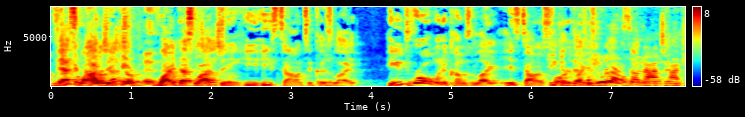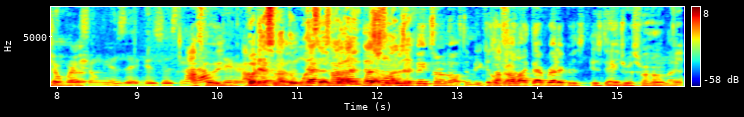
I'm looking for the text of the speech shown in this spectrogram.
I mean, that's why I think ass you're off. a He pen. can right. That's why I think he he's talented because like he's raw when it comes to like his talent as He far can as like. definitely He rap. has some not gonna pretend he can rap. non-controversial music. It's just not feel out you. there. But that's not the ones that's that not- really- That that's song not was a big turn off to me because Okay. I felt like that rhetoric is, is dangerous for uh-huh. real. Like, Yeah.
